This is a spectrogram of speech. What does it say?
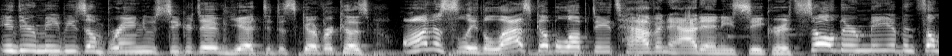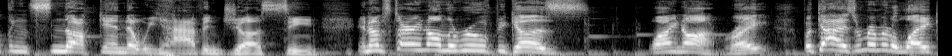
And there may be some brand new secrets I have yet to discover because honestly, the last couple updates haven't had any secrets. So there may have been something snuck in that we haven't just seen. And I'm starting on the roof because why not, right? But guys, remember to like,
